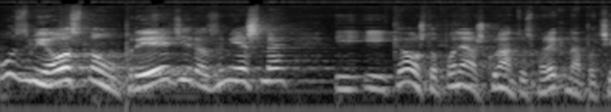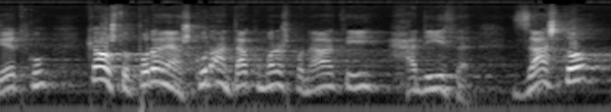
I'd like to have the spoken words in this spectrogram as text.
Uzmi osnovu, pređi, razumiješ me, i, i kao što ponavljaš Kur'an, to smo rekli na početku, kao što ponavljaš Kur'an, tako moraš ponavljati i hadise. Zašto?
